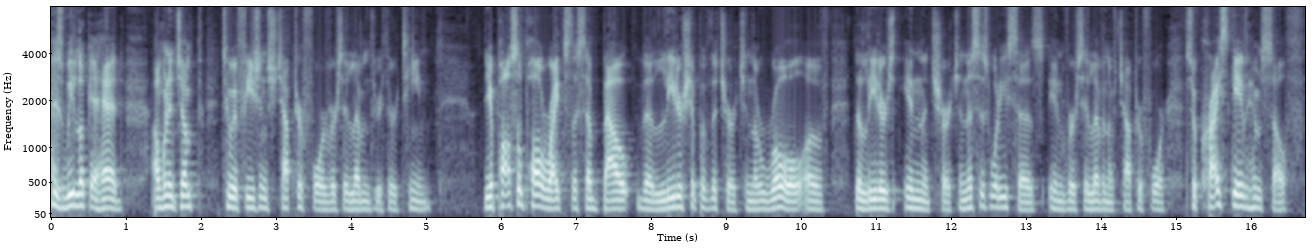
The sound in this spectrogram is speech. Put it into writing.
As we look ahead, I want to jump to Ephesians chapter 4, verse 11 through 13. The Apostle Paul writes this about the leadership of the church and the role of the leaders in the church. And this is what he says in verse 11 of chapter 4. So Christ gave himself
